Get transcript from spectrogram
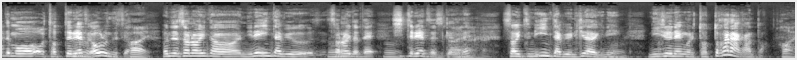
ーってもう撮ってるやつがおるんですよ。うんはい。ほんでその人にねインタビューその人って知ってるやつですけどね、そいつにインタビューに来た時に、20年後に撮っとかなあかんと。はいは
